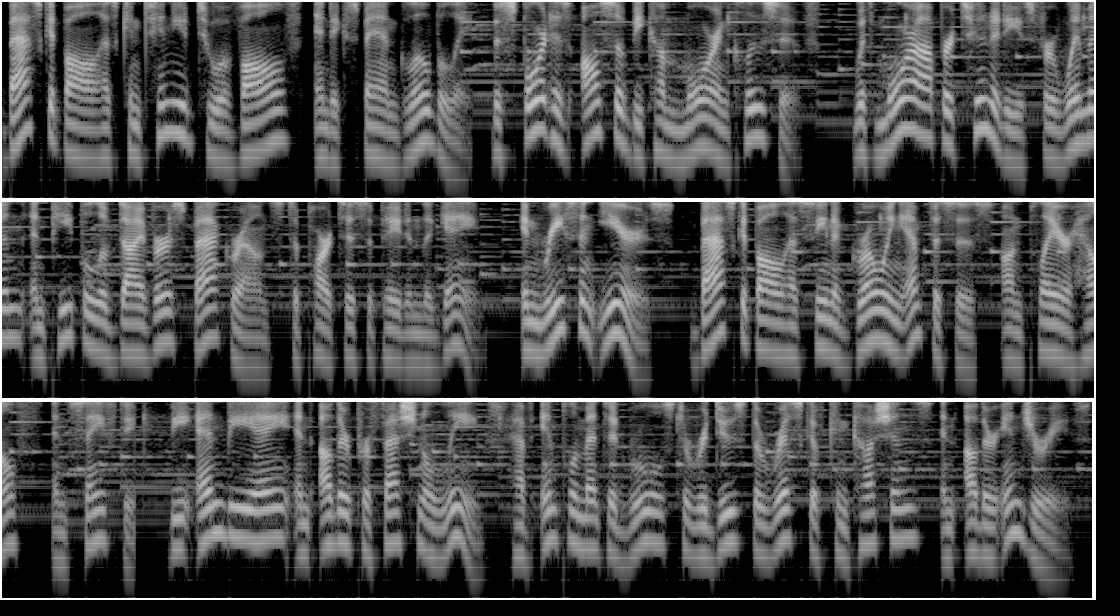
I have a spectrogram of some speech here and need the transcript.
Basketball has continued to evolve and expand globally. The sport has also become more inclusive, with more opportunities for women and people of diverse backgrounds to participate in the game. In recent years, basketball has seen a growing emphasis on player health and safety. The NBA and other professional leagues have implemented rules to reduce the risk of concussions and other injuries,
